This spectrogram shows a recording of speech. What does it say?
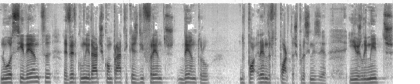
no Ocidente haver comunidades com práticas diferentes dentro de, dentro de portas, por assim dizer. E os limites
